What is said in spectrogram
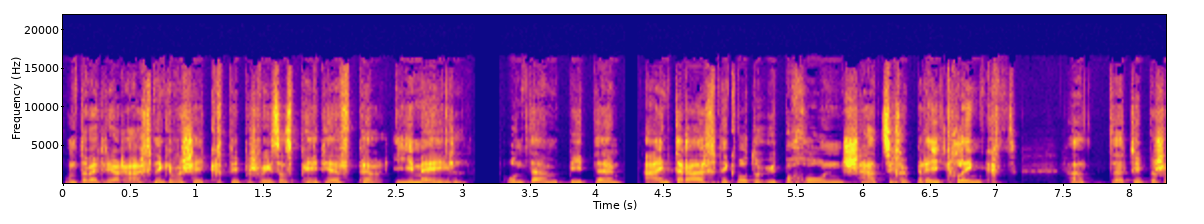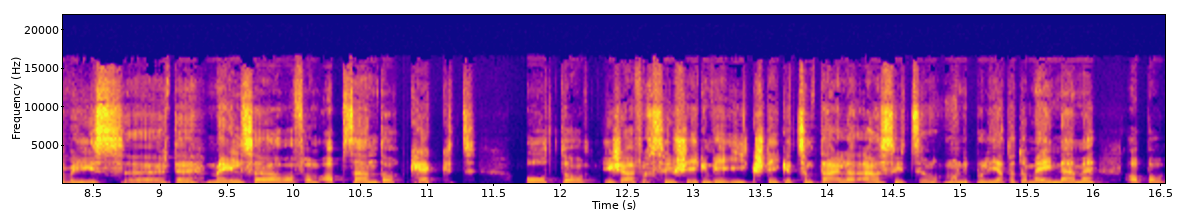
und da werden ja Rechnungen verschickt, beispielsweise als PDF per E-Mail. Und dann bei der einen Rechnung, die du überkommst, hat sich jemand eingeklinkt, hat äh, typischerweise äh, den Mail-Server vom Absender gehackt oder ist einfach sonst irgendwie eingestiegen, zum Teil auch so manipulierter Domainnamen. Aber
